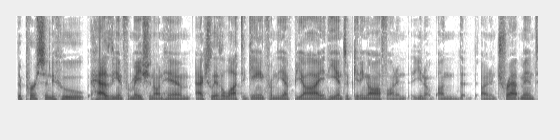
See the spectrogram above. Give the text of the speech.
the person who has the information on him actually has a lot to gain from the FBI, and he ends up getting off on, you know, on the, on entrapment.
